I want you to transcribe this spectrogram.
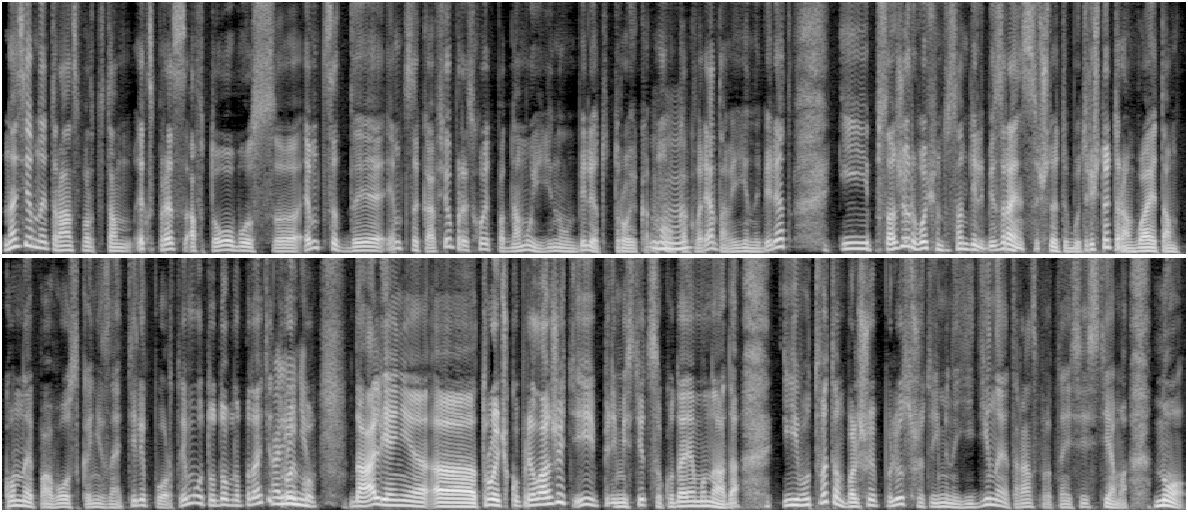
наземный транспорт, там, экспресс-автобус, э, МЦД, МЦК, все происходит по одному единому билету, тройка. Mm-hmm. Ну, как вариант, там, единый билет. И пассажиры, в общем-то, на самом деле, без разницы, что это будет. Речной трамвай, там, конная повозка, не знаю, телепорт. Ему вот удобно подойти, олени. тройку, да, олени, э, троечку приложить и переместиться куда ему надо. И вот в этом большой плюс, что это именно единая транспортная система. Но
